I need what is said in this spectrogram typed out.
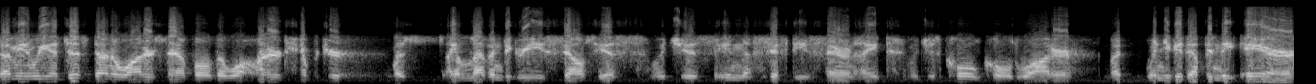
I mean, we had just done a water sample. The water temperature was 11 degrees Celsius, which is in the 50s Fahrenheit, which is cold, cold water. But when you get up in the air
